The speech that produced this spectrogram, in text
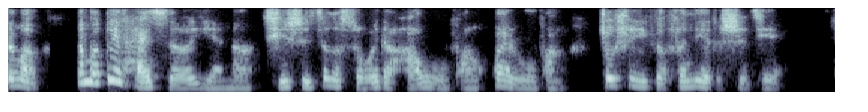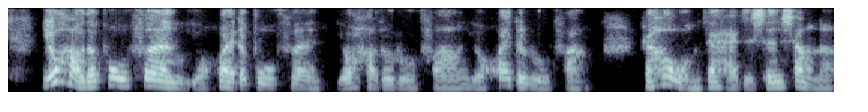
那么，那么对孩子而言呢，其实这个所谓的好乳房、坏乳房就是一个分裂的世界。有好的部分，有坏的部分，有好的乳房，有坏的乳房。然后我们在孩子身上呢，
